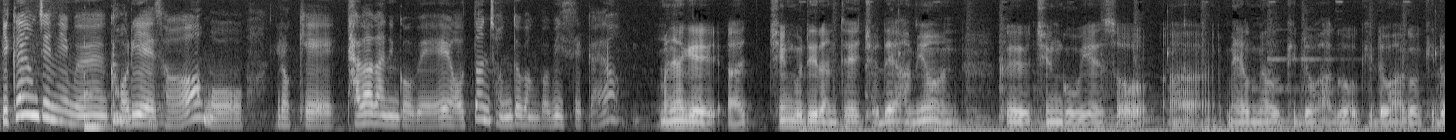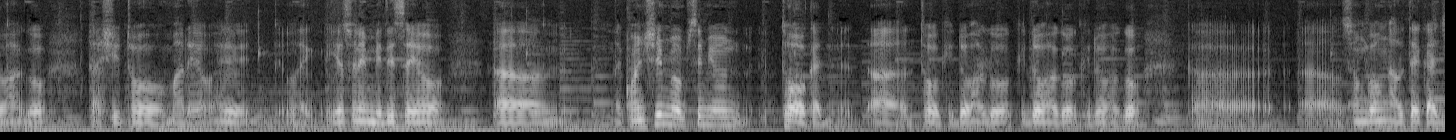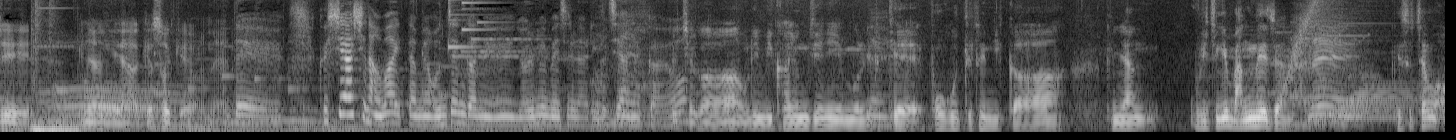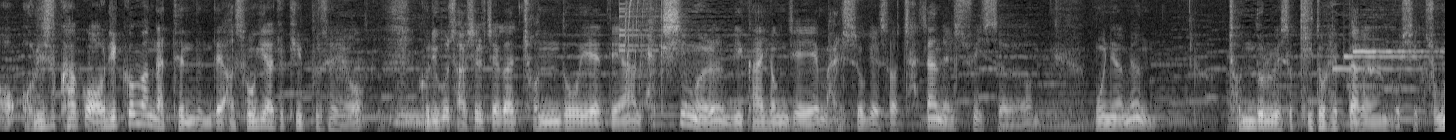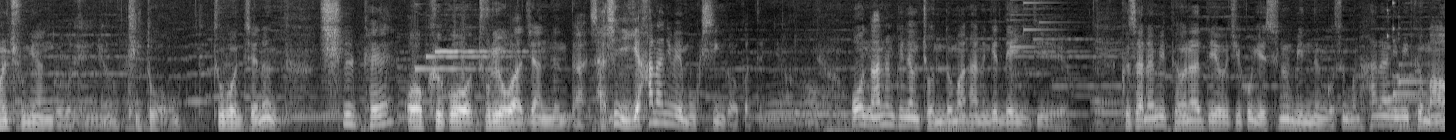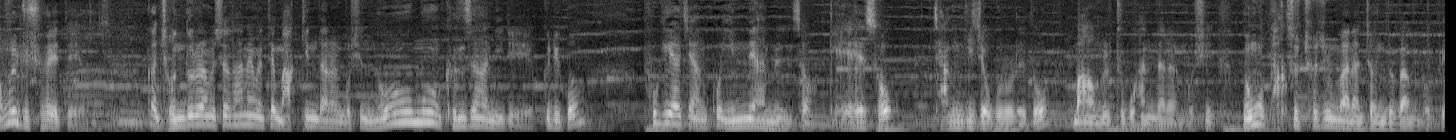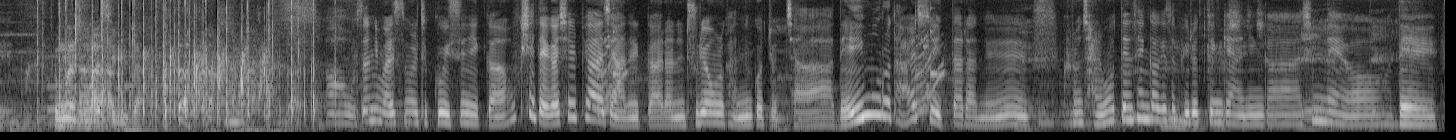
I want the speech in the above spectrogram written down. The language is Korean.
미카 형제님은 거리에서 뭐 이렇게 다가가는 거 외에 어떤 전도 방법이 있을까요? 만약에 아, 친구들한테 초대하면 그 친구 위해서 아, 매일매일 기도하고 기도하고 기도하고 다시 더 말해요. Like, 예수님 믿으세요. 아, 관심 없으면 더, 더 기도하고 기도하고 기도하고 그, 아, 성공할 때까지 그냥 야, 계속해요. 네. 네. 그 씨앗이 남아 있다면 언젠가는 열매 맺을 날이 있지 않을까요? 제가 우리 미카 형제님을 네. 이렇게 보고 들으니까 그냥 우리 중에 막내잖아요. 네. 그래서 참 어- 어리숙하고 어릴 것만 같았는데 아, 속이 아주 깊으세요. 그리고 사실 제가 전도에 대한 핵심을 미카 형제의 말 속에서 찾아낼 수 있어요. 뭐냐면 전도를 위해서 기도했다라는 것이 정말 중요한 거거든요. 기도. 두 번째는 실패, 어 그거 두려워하지 않는다. 사실 이게 하나님의 몫인 거거든요. 어 나는 그냥 전도만 하는 게 내 일이에요. 그 사람이 변화되어지고 예수를 믿는 것은 그건 하나님이 그 마음을 주셔야 돼요. 그러니까 전도를 하면서 하나님한테 맡긴다는 것이 너무 근사한 일이에요. 그리고 포기하지 않고 인내하면서 계속 장기적으로라도 마음을 두고 한다는 것이 너무 박수 쳐줄 만한 전도 방법이에요. 정말 고맙습니다. 아, 목사님 말씀을 듣고 있으니까 혹시 내가 실패하지 않을까라는 두려움을 갖는 것조차 내 힘으로 다 할 수 있다라는 그런 잘못된 생각에서 비롯된 게 아닌가 싶네요. 네.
